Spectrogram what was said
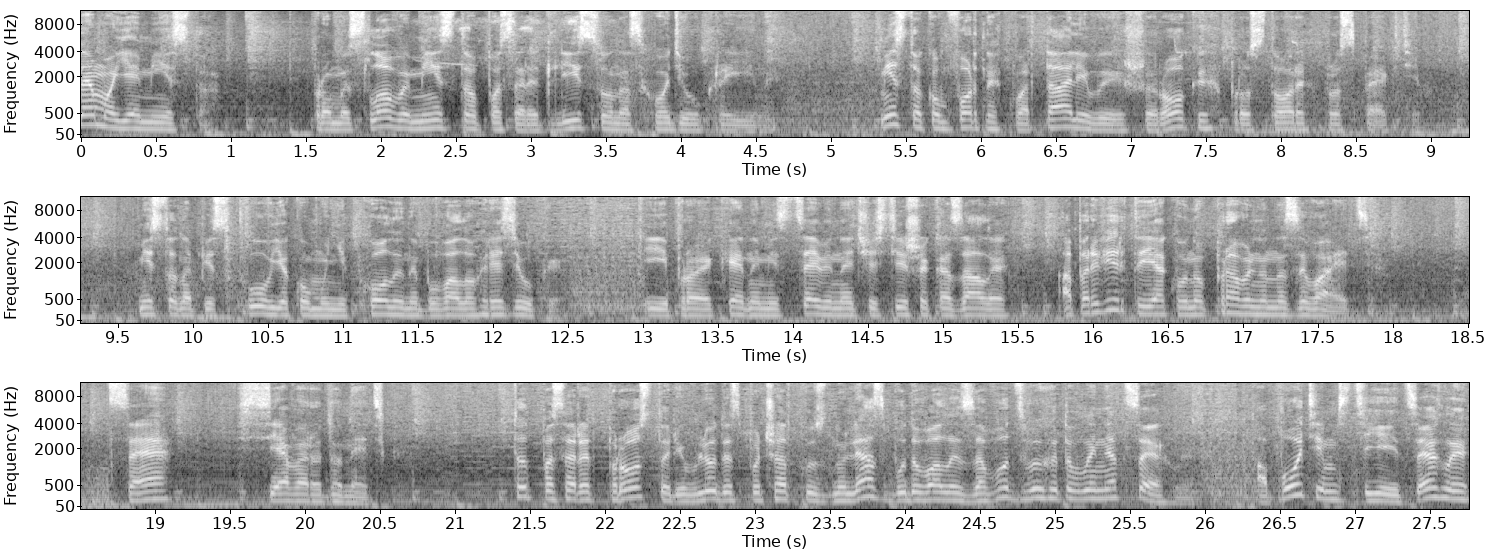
Це моє місто. Промислове місто посеред лісу на сході України. Місто комфортних кварталів і широких просторих проспектів. Місто на піску, в якому ніколи не бувало грязюки, і про яке не місцеві найчастіше казали: а перевірте, як воно правильно називається. Це Сєверодонецьк. Тут посеред просторів люди спочатку з нуля збудували завод з виготовлення цегли, а потім з цієї цегли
